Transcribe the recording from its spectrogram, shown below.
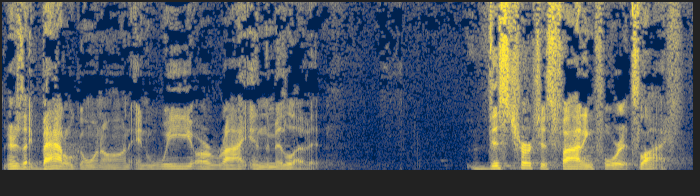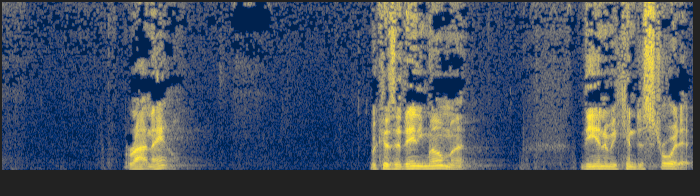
There's a battle going on, and we are right in the middle of it. This church is fighting for its life right now. Because at any moment, the enemy can destroy it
